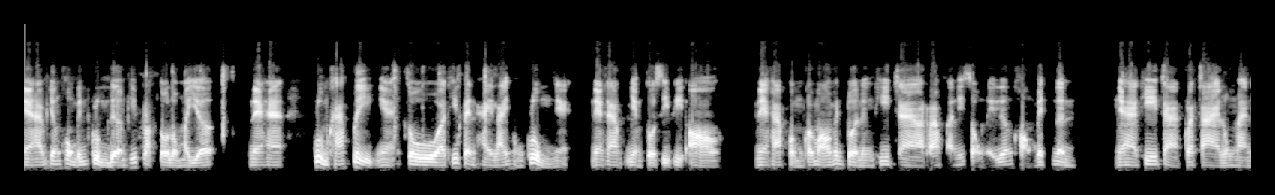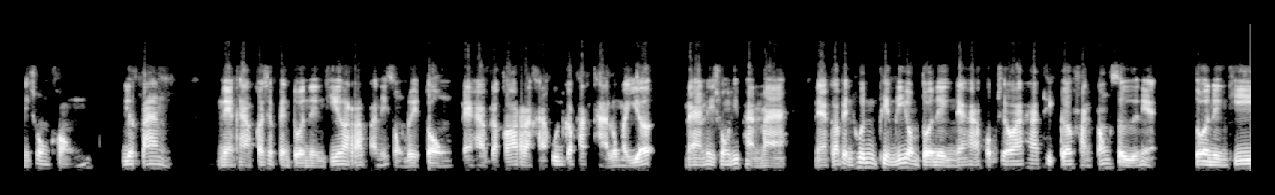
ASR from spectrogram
นะครับยังคงเป็นกลุ่มเดิมที่ปรับตัวลงมาเยอะนะฮะกลุ่มค้าปลีกเนี่ยตัวที่เป็นไฮไลท์ของกลุ่มเนี่ยนะครับอย่างตัว CPO นะครับผมก็มองเป็นตัวหนึ่งที่จะรับอันนี้ส่งในเรื่องของเม็ดเงินนะฮะที่จะกระจายลงมาในช่วงของเลือกตั้งนะครับก็จะเป็นตัวหนึ่งที่รับอันนี้ส่งโดยตรงนะครับ แล้วก็ราคาหุ้นก็พักฐานลงมาเยอะนะฮะในช่วงที่ผ่านมานะก็เป็นหุ้นพิมพ์นิยมตัวหนึ่งนะครับผมเชื่อว่าถ้าทิกเกอร์ฟันต้องซื้อเนี่ยตัวหนึ่งที่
